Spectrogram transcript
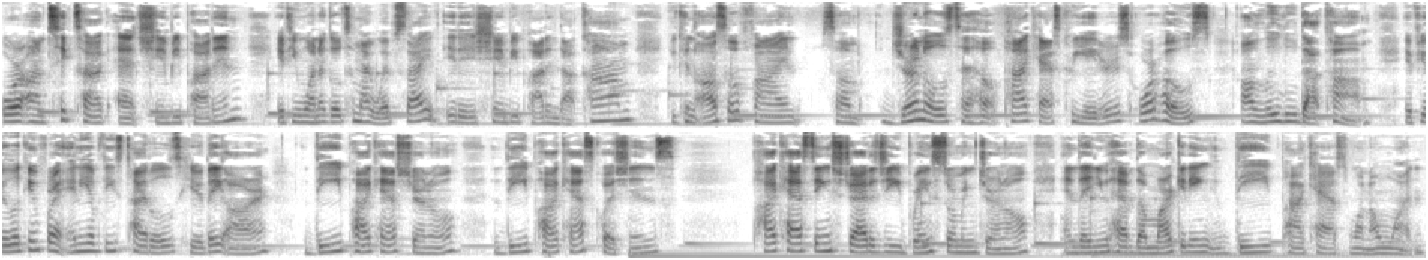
or on TikTok at Shambi Podden. If you want to go to my website, it is shambipodden.com. You can also find some journals to help podcast creators or hosts on lulu.com. If you're looking for any of these titles, here they are The Podcast Journal, The Podcast Questions, Podcasting Strategy Brainstorming Journal, and then you have the Marketing The Podcast One on One.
